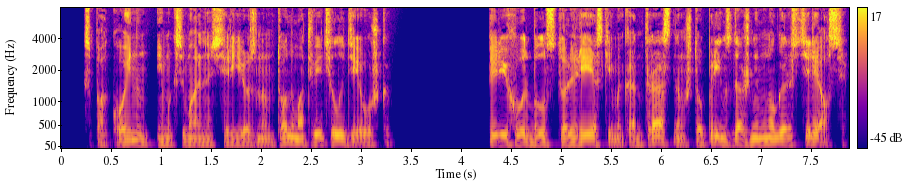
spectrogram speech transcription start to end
— спокойным и максимально серьезным тоном ответила девушка. Переход был столь резким и контрастным, что принц даже немного растерялся.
